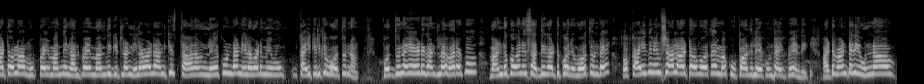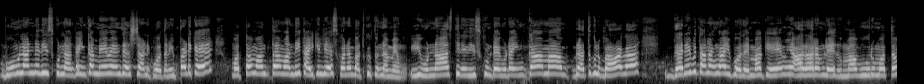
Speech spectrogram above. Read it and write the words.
ఆటోలో ముప్పై మంది నలభై మంది ఇట్లా నిలవడానికి స్థానం లేకుండా నిలబడి మేము కైకిలికి పోతున్నాం. పొద్దున ఏడు గంటల వరకు వండుకొని సర్ది కట్టుకొని పోతుంటే ఒక ఐదు నిమిషాలు ఆటో పోతే మాకు ఉపాధి లేకుండా అయిపోయింది. అటువంటిది ఉన్న భూములన్నీ తీసుకున్నాక ఇంకా మేమేం చేసడానికి పోతాం ఇప్పటికే మొత్తం అంతా మంది కైకిలు చేసుకొని బతుకుతున్నాం మేము. ఈ ఉన్న ఆస్తిని తీసుకుంటే కూడా ఇంకా మా బ్రతుకులు బాగా గరీబితనంగా అయిపోతాయి. మాకు ఏమీ ఆధారం లేదు. మా ఊరు మొత్తం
